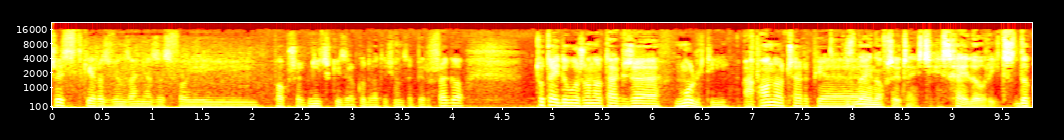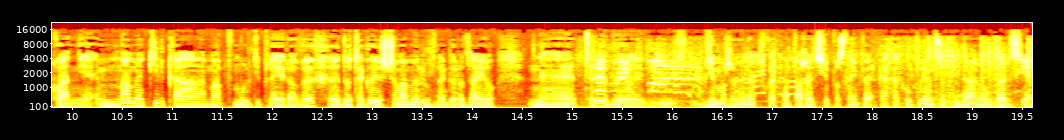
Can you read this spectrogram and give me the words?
wszystkie rozwiązania ze swojej poprzedniczki z roku 2001, tutaj dołożono także multi, a ono czerpie... Z najnowszej części, z Halo Reach, dokładnie. Mamy kilka map multiplayerowych, do tego jeszcze mamy różnego rodzaju e, tryby, gdzie możemy na przykład naparzać się po snajperkach, a kupując oryginalną wersję,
